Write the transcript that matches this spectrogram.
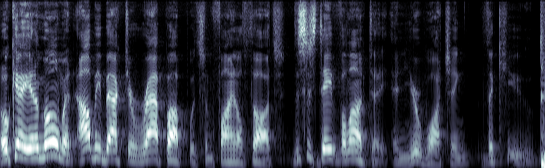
Okay, in a moment, I'll be back to wrap up with some final thoughts. This is Dave Vellante, and you're watching theCUBE.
